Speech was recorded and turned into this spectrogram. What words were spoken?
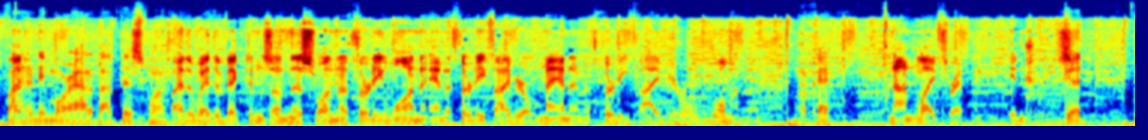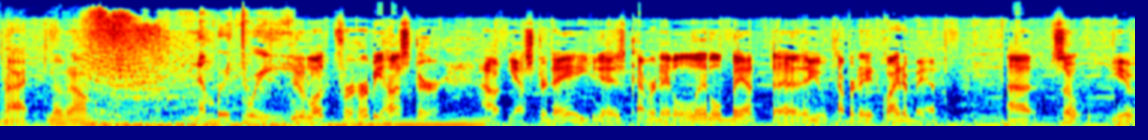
find any more out about this one. By the way, the victims on this one a 31 and a 35 year old man and a 35 year old woman. Okay. Non life threatening injuries. Good. All right, moving on. Number three. New look for Herbie Husker out yesterday. You guys covered it a little bit. Uh, you covered it quite a bit. Uh, so, you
